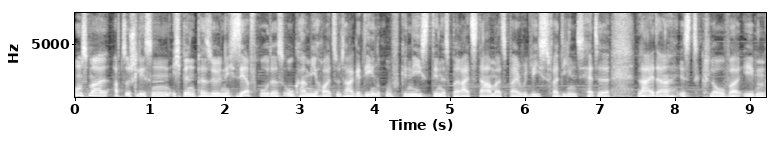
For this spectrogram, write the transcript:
Um es mal abzuschließen, ich bin persönlich sehr froh, dass Okami heutzutage den Ruf genießt, den es bereits damals bei Release verdient hätte. Leider ist Clover eben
